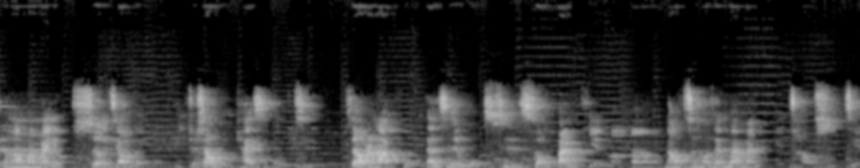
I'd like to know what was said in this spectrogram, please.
让他慢慢有社交的。就像我一开始可能就是，虽然我让他哭，但是我是送半天嘛，嗯，然后之后再慢慢的延长时间，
